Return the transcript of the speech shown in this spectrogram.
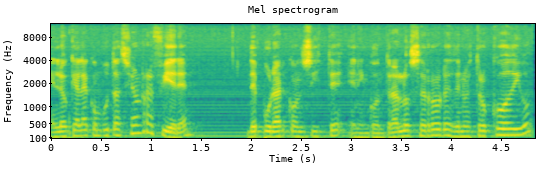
En lo que a la computación refiere, depurar consiste en encontrar los errores de nuestro código.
